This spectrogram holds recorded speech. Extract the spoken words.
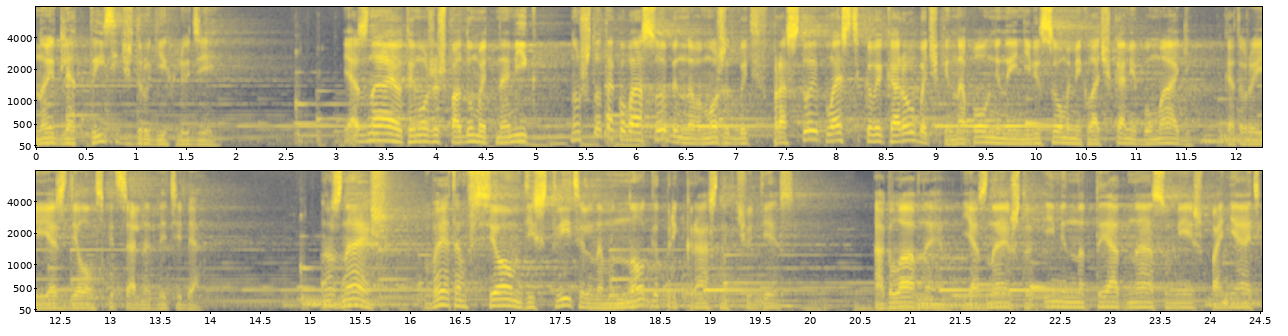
но и для тысяч других людей – я знаю, ты можешь подумать на миг, ну что такого особенного может быть в простой пластиковой коробочке, наполненной невесомыми клочками бумаги, которые я сделал специально для тебя. Но знаешь, в этом всем действительно много прекрасных чудес. А главное, я знаю, что именно ты одна сумеешь понять,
